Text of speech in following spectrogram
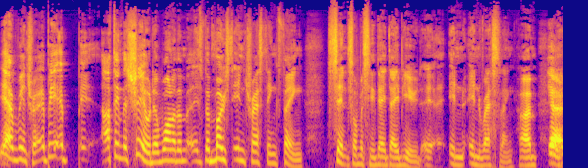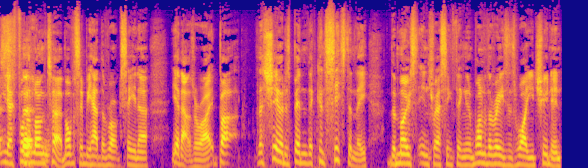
yeah, it'd be interesting. It'd be, it, it, I think the Shield are one of them. It's the most interesting thing since obviously they debuted in in wrestling. Um, Yes, you know, for the long term. Obviously, we had the Rock Cena. Yeah, that was all right. But the Shield has been the consistently the most interesting thing, and one of the reasons why you tune in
